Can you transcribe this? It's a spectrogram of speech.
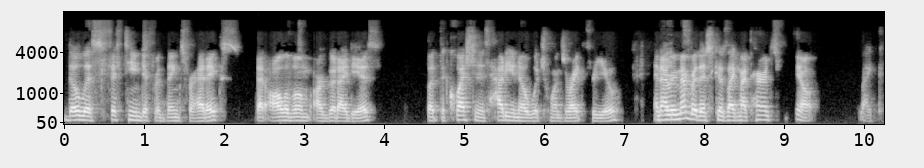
they'll list 15 different things for headaches that all of them are good ideas but the question is how do you know which one's right for you and i remember this because like my parents you know like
